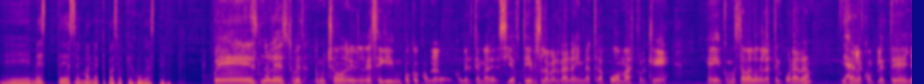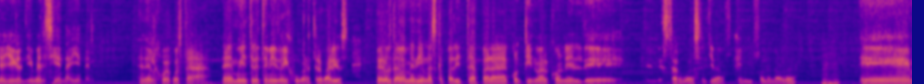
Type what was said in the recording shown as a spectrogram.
En esta semana, ¿qué pasó? ¿Qué jugaste? Pues no le estuve dando mucho, le seguí un poco con, el- con el tema del Sea of Thieves, la verdad ahí me atrapó más porque eh, como estaba lo de la temporada, ya la completé, ya llegué al nivel 100 ahí en el, en el juego, está eh, muy entretenido y jugar entre varios, pero también me di una escapadita para continuar con el de, el de Star Wars, el, Jedi- el Fallen Order. Ujú. Eh,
